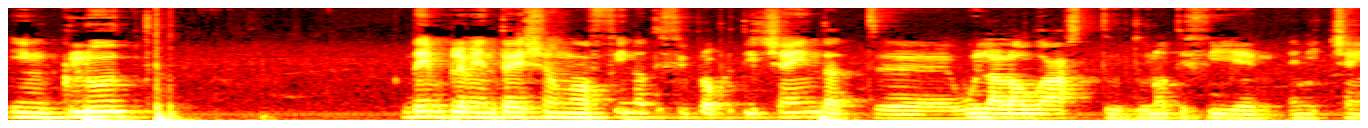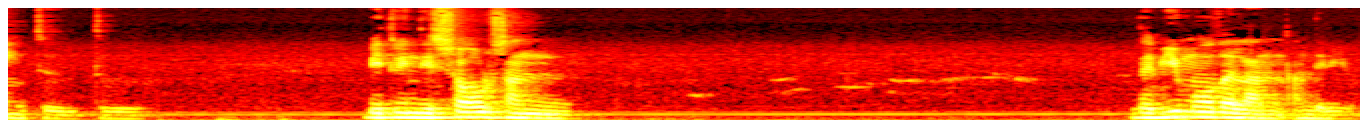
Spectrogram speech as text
include the implementation of notify property chain that uh, will allow us to, to notify any, any chain to, to between the source and the view model and, and the view.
